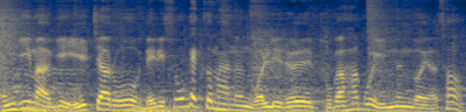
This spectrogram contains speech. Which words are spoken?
공기막이 일자로 내리 쏘게끔 하는 원리를 부과하고 있는 거여서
